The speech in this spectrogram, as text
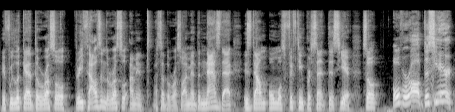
If we look at the Russell 3000, the Russell, I mean, I said the Russell, I meant the NASDAQ is down almost 15% this year. So overall this year,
